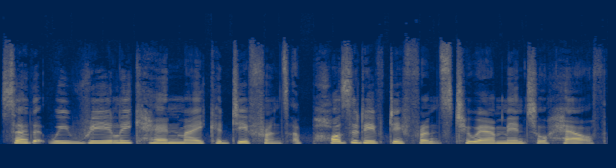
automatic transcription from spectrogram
so that we really can make a difference, a positive difference to our mental health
